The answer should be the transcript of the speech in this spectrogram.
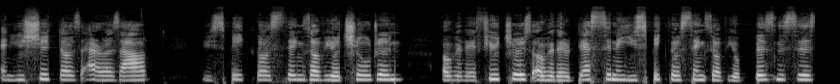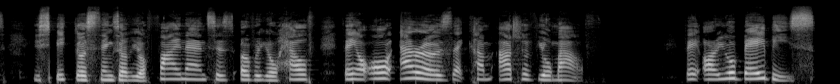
and you shoot those arrows out. You speak those things over your children, over their futures, over their destiny. You speak those things of your businesses. You speak those things of your finances, over your health. They are all arrows that come out of your mouth. They are your babies.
